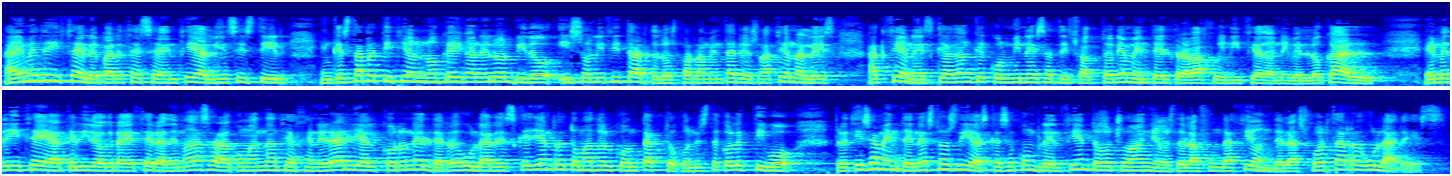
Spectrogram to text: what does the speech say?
a MDIC le parece esencial insistir en que esta petición no caiga en el olvido y solicitar de los parlamentarios nacionales acciones que hagan que culmine satisfactoriamente el trabajo iniciado a nivel local. MDIC ha querido agradecer además a la Comandancia General y al coronel de regulares que hayan retomado el contacto con este colectivo precisamente en estos días que se cumplen 108 años de la fundación de las Fuerzas Regulares.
